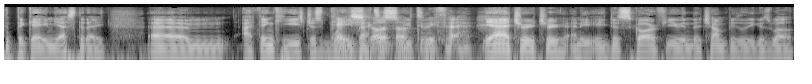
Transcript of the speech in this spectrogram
the game yesterday, um, I think he's just way He better scored, though, to be fair. Yeah, true, true, and he, he does score a few in the Champions League as well.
